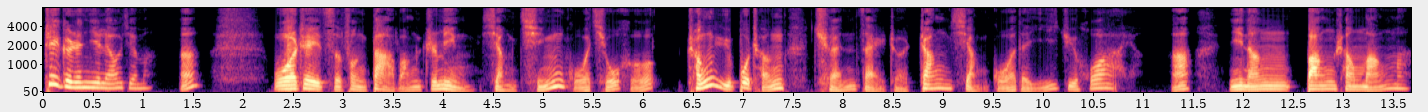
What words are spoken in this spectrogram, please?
这个人你了解吗？”啊，我这次奉大王之命向秦国求和。成与不成，全在这张相国的一句话呀！啊，你能帮上忙吗？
